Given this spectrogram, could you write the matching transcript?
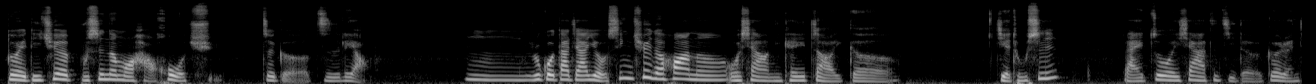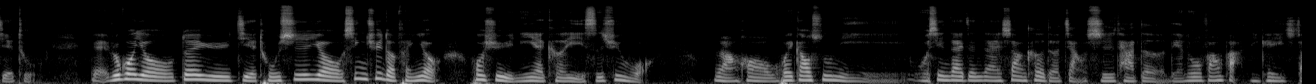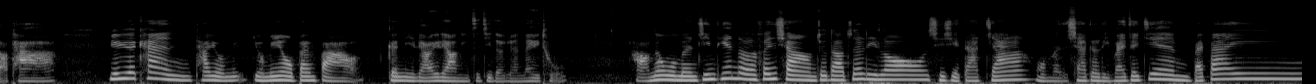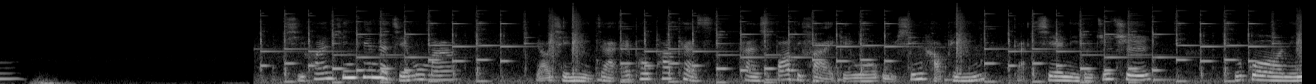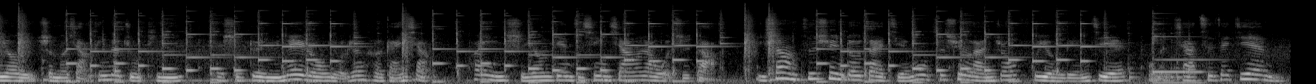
对，的确不是那么好获取。这个资料，嗯，如果大家有兴趣的话呢，我想你可以找一个解图师来做一下自己的个人解图。对，如果有对于解图师有兴趣的朋友，或许你也可以私信我，然后我会告诉你我现在正在上课的讲师他的联络方法，你可以找他约约看，他有有没有办法跟你聊一聊你自己的人类图。好，那我们今天的分享就到这里喽，谢谢大家，我们下个礼拜再见，拜拜。喜欢今天的节目吗？邀请你在 Apple Podcast 看 Spotify 给我五星好评，感谢你的支持。如果你有什么想听的主题，或是对于内容有任何感想，欢迎使用电子信箱让我知道。以上资讯都在节目资讯栏中附有连结，我们下次再见。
